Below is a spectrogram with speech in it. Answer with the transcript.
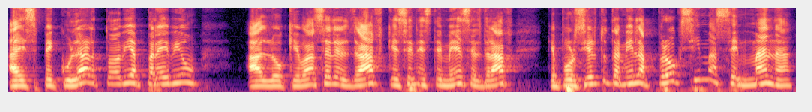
especular todavía previo a lo que va a ser el draft, que es en este mes, el draft, que por cierto también la próxima semana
